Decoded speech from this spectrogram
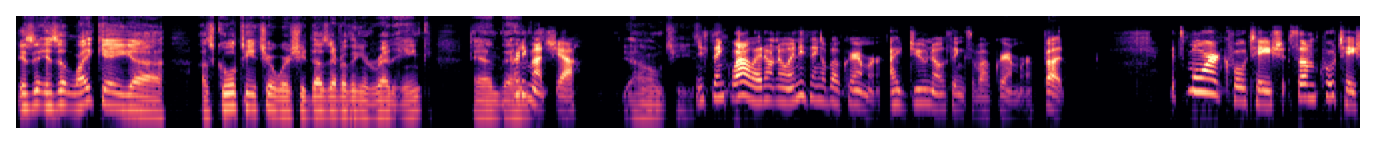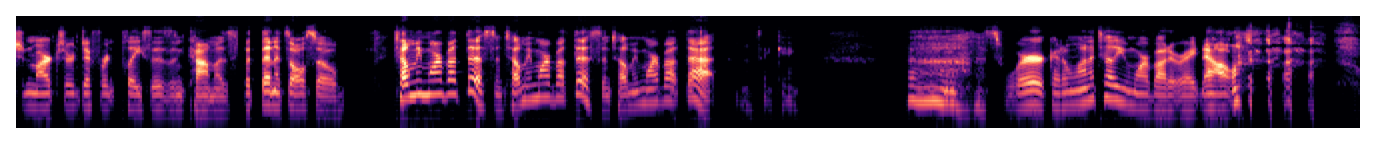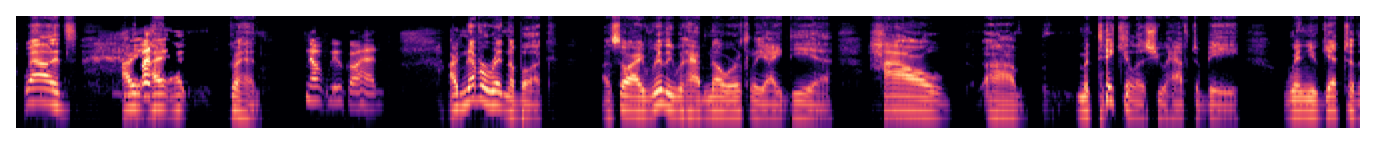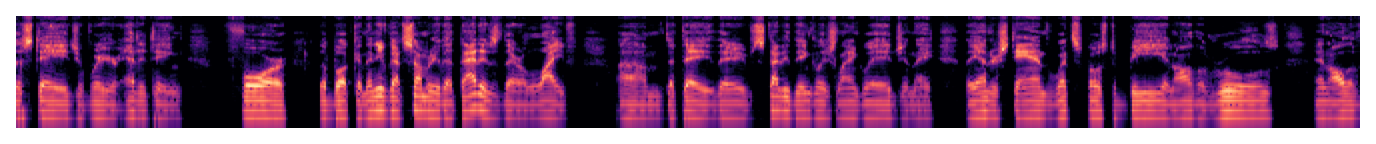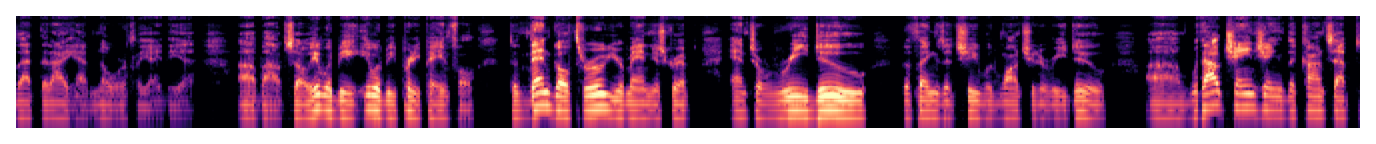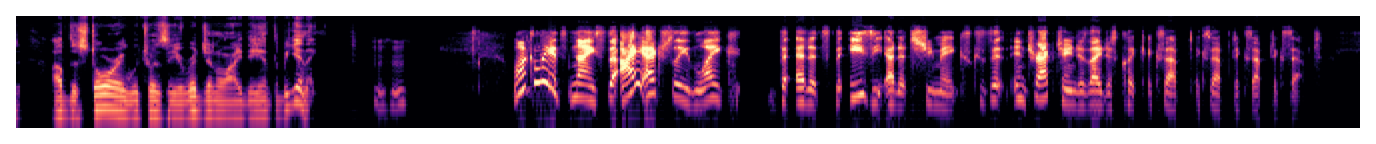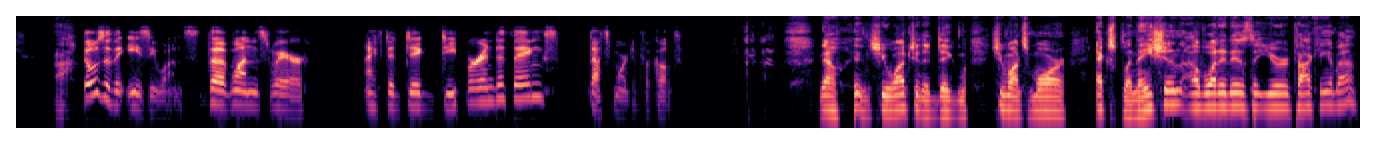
Is it is it like a uh, a school teacher where she does everything in red ink and then Pretty much, yeah. oh geez You think, wow, I don't know anything about grammar. I do know things about grammar, but it's more quotation, some quotation marks are different places and commas, but then it's also tell me more about this and tell me more about this and tell me more about that. And I'm thinking, oh, that's work. I don't want to tell you more about it right now. well it's I, but I I go ahead no, you go ahead. I've never written a book, uh, so I really would have no earthly idea how uh, meticulous you have to be when you get to the stage of where you're editing for the book, and then you've got somebody that that is their life. Um, that they they've studied the English language and they they understand what's supposed to be and all the rules and all of that that I have no earthly idea about. So it would be it would be pretty painful to then go through your manuscript and to redo the things that she would want you to redo uh, without changing the concept of the story, which was the original idea at the beginning. Mm-hmm. Luckily, it's nice that I actually like the edits, the easy edits she makes, because in track changes, I just click accept, accept, accept, accept. Ah, Those are the easy ones. The ones where I have to dig deeper into things, that's more difficult. now she wants you to dig. She wants more explanation of what it is that you're talking about.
